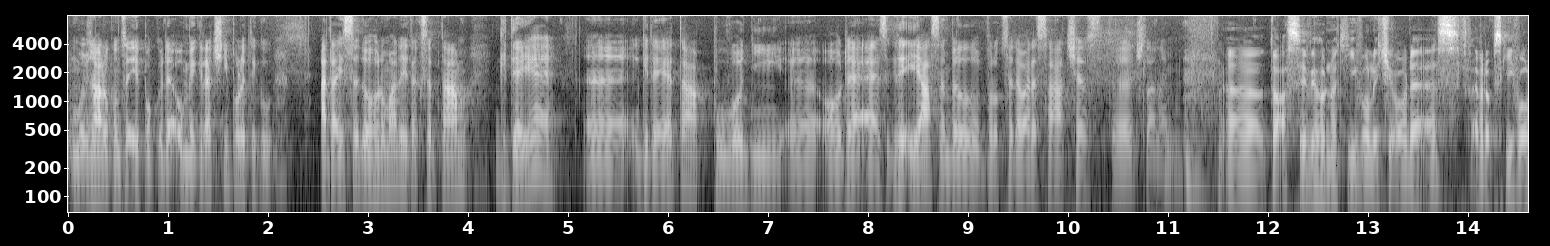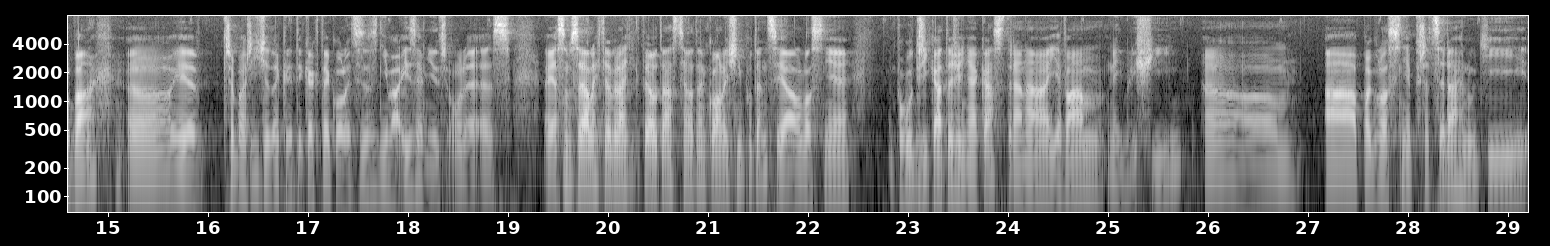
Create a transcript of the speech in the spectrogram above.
možná dokonce i pokud jde o migrační politiku, a dají se dohromady, tak se ptám, kde je, eh, kde je ta původní eh, ODS, kde i já jsem byl v roce 96 eh, členem? To asi vyhodnotí voliči ODS v evropských volbách. Je třeba říct, že ta kritika k té koalici zaznívá i zevnitř ODS. Já jsem se ale chtěl vrátit k té otázce na ten koaliční potenciál. Vlastně pokud říkáte, že nějaká strana je vám nejbližší, a pak vlastně předseda hnutí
